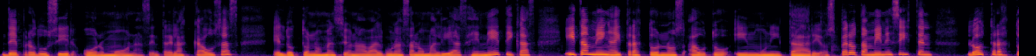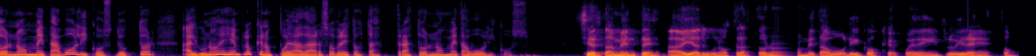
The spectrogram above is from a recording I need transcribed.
de producir hormonas. Entre las causas, el doctor nos mencionaba algunas anomalías genéticas y también hay trastornos autoinmunitarios, pero también existen los trastornos metabólicos. Doctor, algunos ejemplos que nos pueda dar sobre estos trastornos metabólicos. Ciertamente hay algunos trastornos metabólicos que pueden influir en esto,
